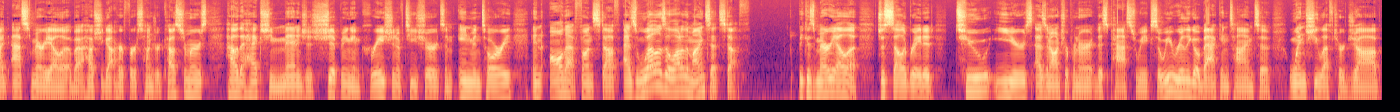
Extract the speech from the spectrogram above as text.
I asked Mariella about how she got her first 100 customers, how the heck she manages shipping and creation of t shirts and inventory, and all that fun stuff, as well as a lot of the mindset stuff. Because Mariella just celebrated two years as an entrepreneur this past week. So we really go back in time to when she left her job,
